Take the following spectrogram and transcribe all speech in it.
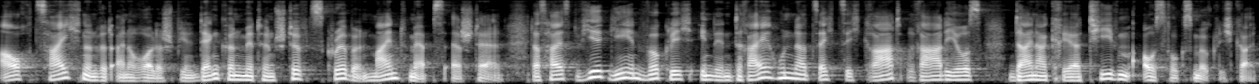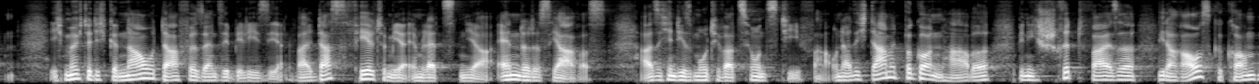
Auch Zeichnen wird eine Rolle spielen. Denken mit dem Stift, Scribbeln, Mindmaps erstellen. Das heißt, wir gehen wirklich in den 360 Grad Radius deiner kreativen Ausdrucksmöglichkeiten. Ich möchte dich genau dafür sensibilisieren, weil das fehlte mir im letzten Jahr, Ende des Jahres, als ich in diesem Motivationstief war. Und als ich damit begonnen habe, bin ich schrittweise wieder rausgekommen,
